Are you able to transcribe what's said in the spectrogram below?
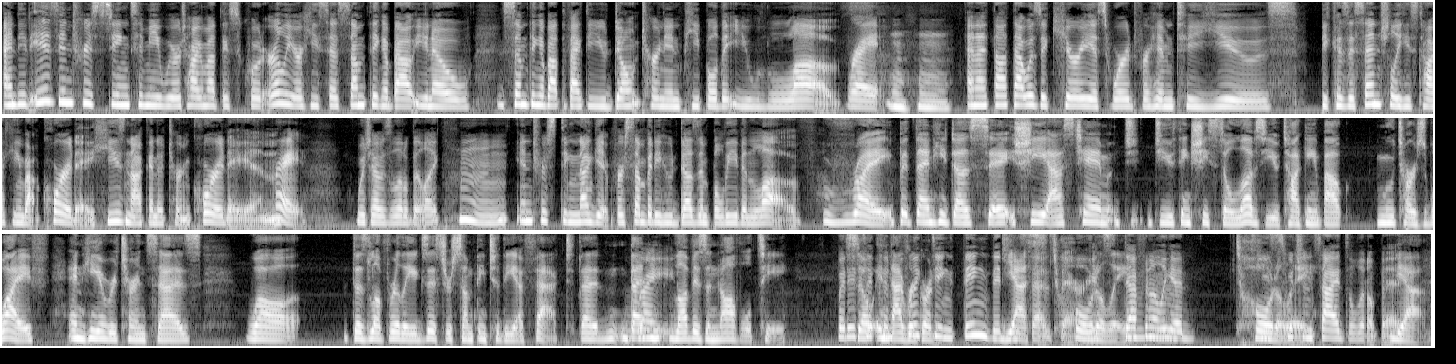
and it is interesting to me. We were talking about this quote earlier. He says something about, you know, something about the fact that you don't turn in people that you love. Right. Mm-hmm. And I thought that was a curious word for him to use because essentially he's talking about Korede. He's not going to turn Korede in. Right. Which I was a little bit like, hmm, interesting nugget for somebody who doesn't believe in love. Right. But then he does say, she asked him, Do you think she still loves you? Talking about Muhtar's wife. And he in return says, Well, does love really exist or something to the effect that, that Right. love is a novelty? But it's So a in that regard- conflicting thing that Yes, he says there. totally. It's definitely a Totally. switching sides a little bit. Yeah.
